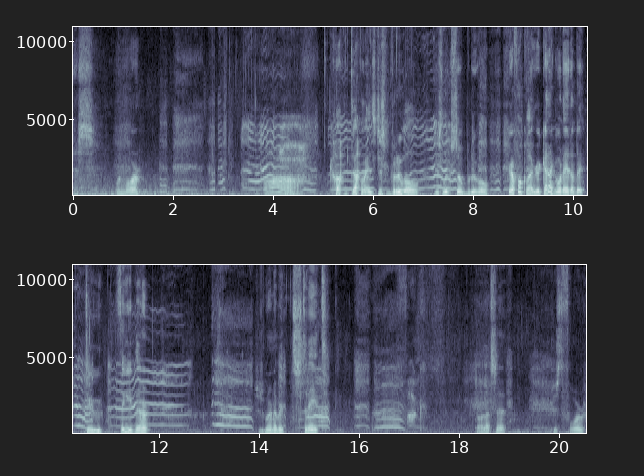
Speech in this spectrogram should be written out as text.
Jesus. One more. Oh, God damn it, it's just brutal. It just looks so brutal. Careful, Clem, you're kind of going in a bit too thingy there. She's going a bit straight. Fuck. Oh, that's it. Just four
